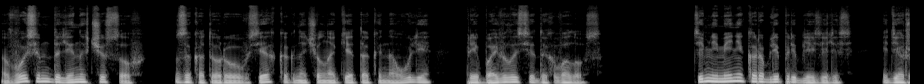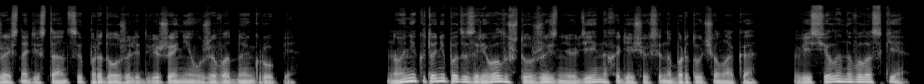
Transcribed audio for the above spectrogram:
Восемь длинных часов, за которые у всех, как на челноке, так и на улье, прибавилось седых волос. Тем не менее, корабли приблизились и, держась на дистанции, продолжили движение уже в одной группе. Но никто не подозревал, что жизнь людей, находящихся на борту челнока, висела на волоске,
